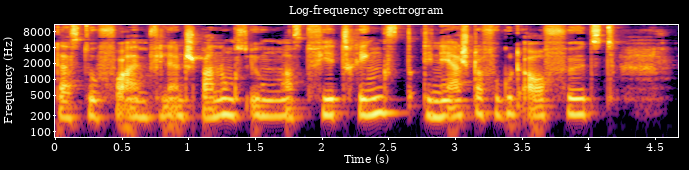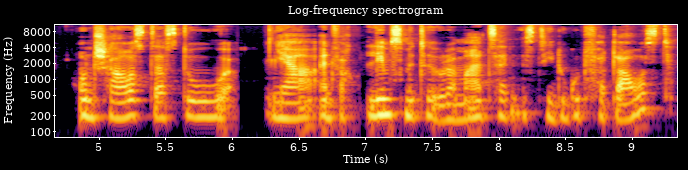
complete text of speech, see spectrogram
dass du vor allem viele Entspannungsübungen machst, viel trinkst, die Nährstoffe gut auffüllst und schaust, dass du ja einfach Lebensmittel oder Mahlzeiten isst, die du gut verdaust.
